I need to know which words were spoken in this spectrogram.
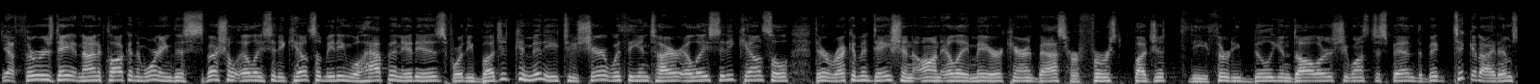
Yeah, Thursday at 9 o'clock in the morning, this special LA City Council meeting will happen. It is for the Budget Committee to share with the entire LA City Council their recommendation on LA Mayor Karen Bass, her first budget, the $30 billion she wants to spend, the big ticket items,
